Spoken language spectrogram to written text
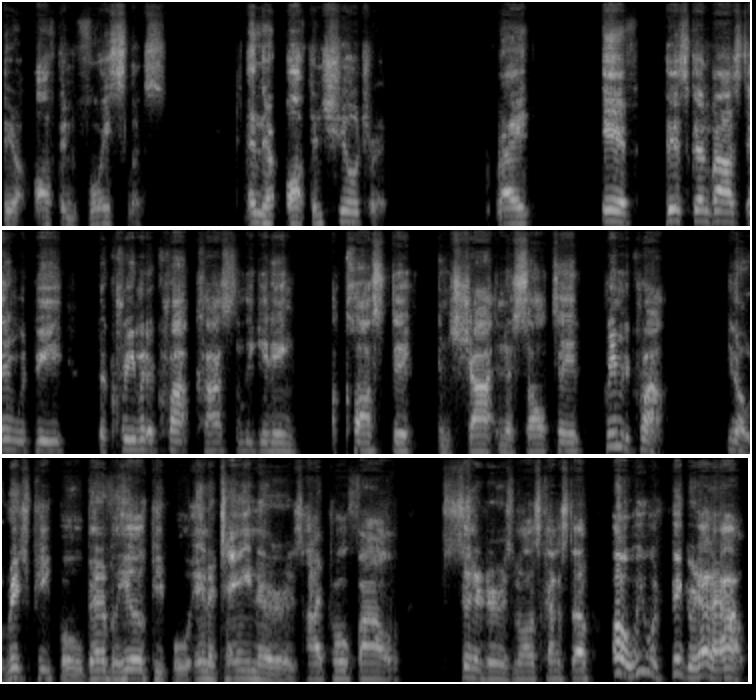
they are often voiceless, and they're often children, right? If this gun violence thing would be the cream of the crop constantly getting accosted and shot and assaulted. Cream of the crop. You know, rich people, Beverly Hills people, entertainers, high profile senators, and all this kind of stuff. Oh, we would figure that out.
